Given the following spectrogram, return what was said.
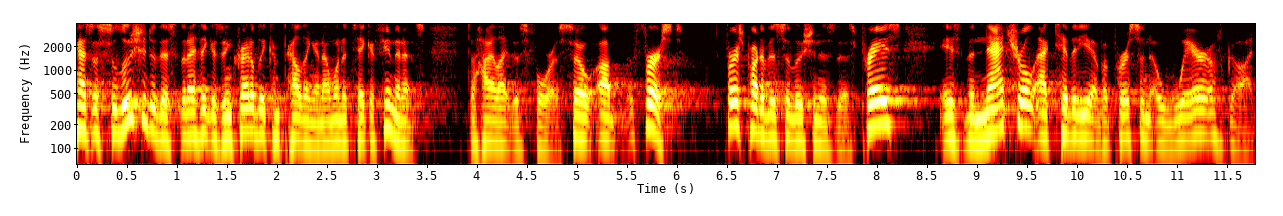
has a solution to this that I think is incredibly compelling, and I want to take a few minutes to highlight this for us. So, um, first, first part of his solution is this praise is the natural activity of a person aware of God.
